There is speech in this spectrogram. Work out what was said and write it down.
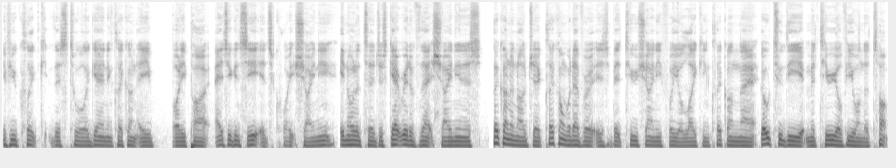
If you click this tool again and click on a body part. As you can see, it's quite shiny. In order to just get rid of that shininess, click on an object, click on whatever is a bit too shiny for your liking, click on that, go to the material view on the top,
